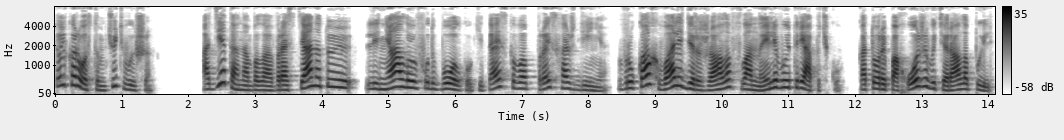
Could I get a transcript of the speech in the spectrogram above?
Только ростом чуть выше. Одета она была в растянутую линялую футболку китайского происхождения. В руках Валя держала фланелевую тряпочку, которой, похоже, вытирала пыль.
